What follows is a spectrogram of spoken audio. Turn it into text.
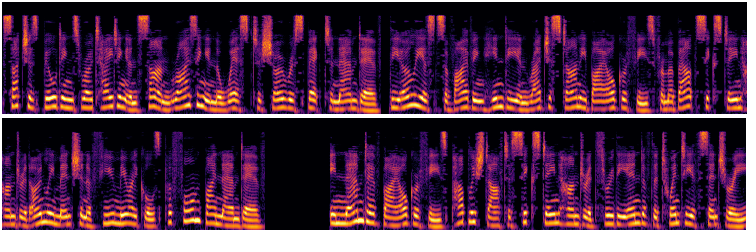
such as buildings rotating and sun rising in the west to show respect to Namdev. The earliest surviving Hindi and Rajasthani biographies from about 1600 only mention a few miracles performed by Namdev. In Namdev biographies published after 1600 through the end of the 20th century,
